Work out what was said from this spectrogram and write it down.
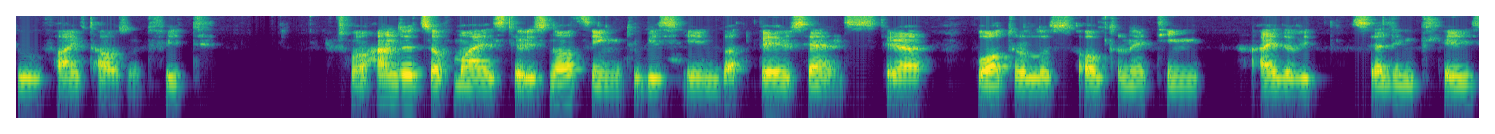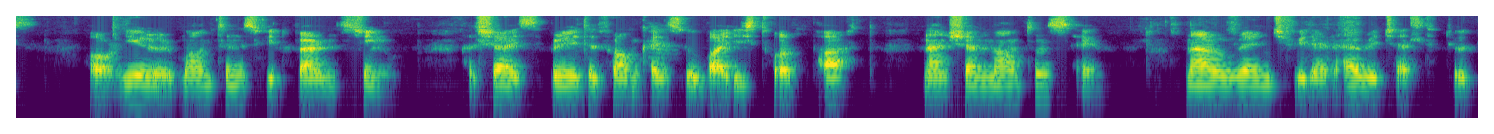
to 5,000 feet. For hundreds of miles, there is nothing to be seen but bare sands. There are waterless, alternating either with saline clays or nearer mountains with barren shingle. Alsha is separated from Gansu by eastward part Nanshan Mountains, a narrow range with an average altitude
